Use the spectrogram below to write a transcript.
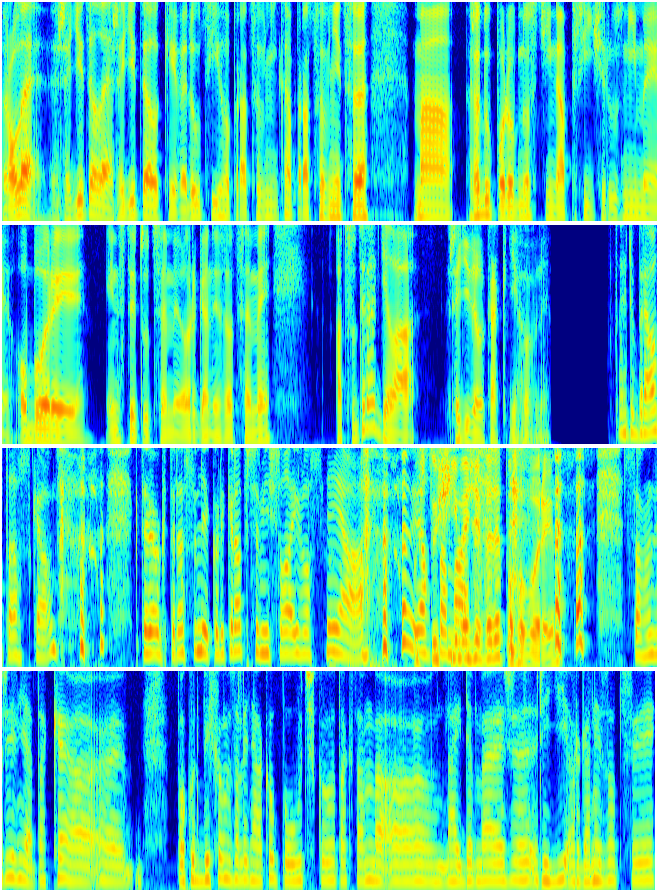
Role ředitele, ředitelky, vedoucího pracovníka, pracovnice má řadu podobností napříč různými obory, institucemi, organizacemi. A co teda dělá ředitelka knihovny? To je dobrá otázka, které, o které jsem několikrát přemýšlela i vlastně já. já tušíme, sama. že vede pohovory. Samozřejmě, tak eh, pokud bychom vzali nějakou poučku, tak tam uh, najdeme, že řídí organizaci,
